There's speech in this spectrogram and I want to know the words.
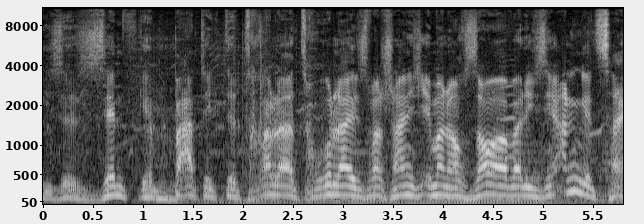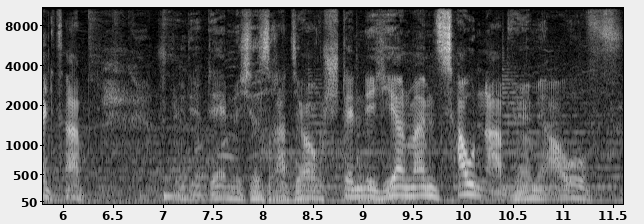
diese senfgebartigte Trallertruller ist wahrscheinlich immer noch sauer, weil ich sie angezeigt habe. Stell dir dämliches Rad ja auch ständig hier an meinem Zaun ab. Hör mir auf.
